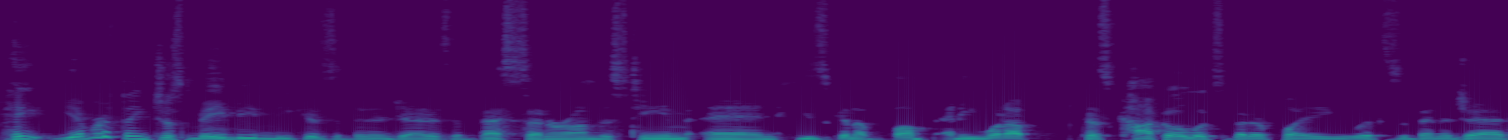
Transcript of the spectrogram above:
Hey, you ever think just maybe Mika Zibanejad is the best center on this team, and he's gonna bump anyone up because Kakko looks better playing with Zibanejad,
